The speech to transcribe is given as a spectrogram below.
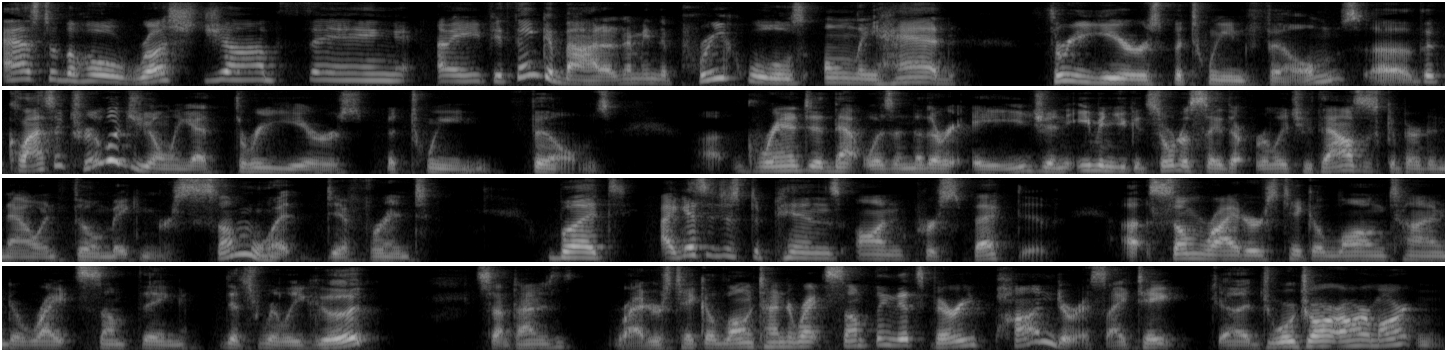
As to the whole rush job thing, I mean, if you think about it, I mean, the prequels only had three years between films. Uh, the classic trilogy only had three years between films. Uh, granted, that was another age, and even you could sort of say the early 2000s compared to now in filmmaking are somewhat different. But I guess it just depends on perspective. Uh, some writers take a long time to write something that's really good. Sometimes writers take a long time to write something that's very ponderous. I take uh, George R. R. Martin.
